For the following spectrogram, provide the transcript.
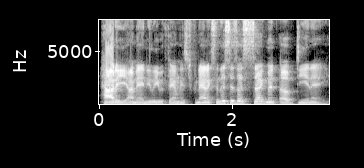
Howdy, I'm Andy Lee with Family History Fanatics, and this is a segment of DNA.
